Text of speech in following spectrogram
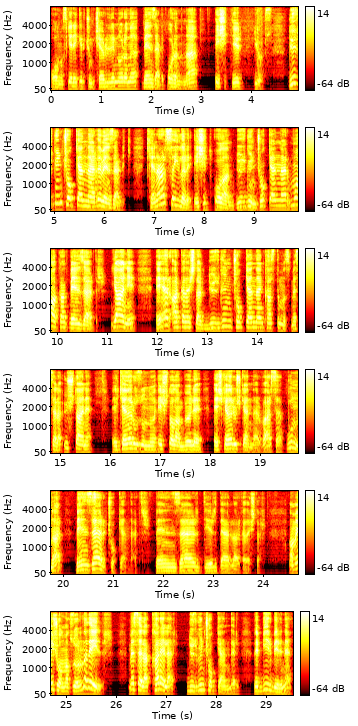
olması gerekir. Çünkü çevrelerin oranı benzerlik oranına eşittir diyoruz. Düzgün çokgenlerde benzerlik. Kenar sayıları eşit olan düzgün çokgenler muhakkak benzerdir. Yani eğer arkadaşlar düzgün çokgenden kastımız mesela 3 tane e, kenar uzunluğu eşit olan böyle eşkenar üçgenler varsa bunlar benzer çokgenlerdir. Benzerdir değerli arkadaşlar. Ama eş olmak zorunda değildir. Mesela kareler düzgün çokgendir ve birbirine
